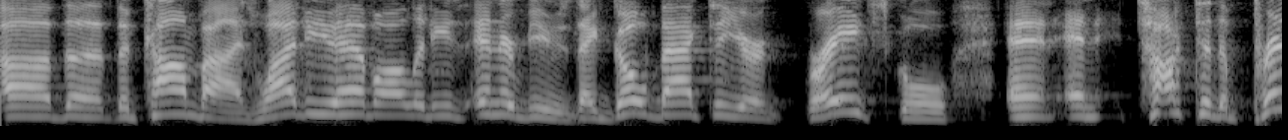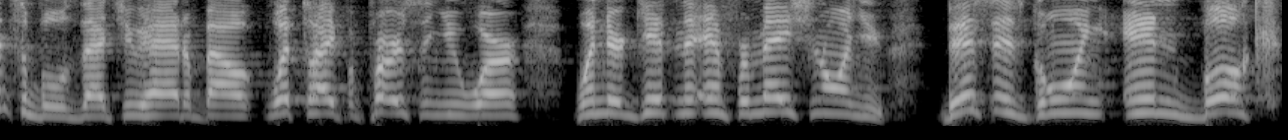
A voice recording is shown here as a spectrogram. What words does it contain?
uh, the the combines? Why do you have all of these interviews? They go back to your grade school and and talk to the principals that you had about what type of person you were when they're getting the information on you. This is going in book.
